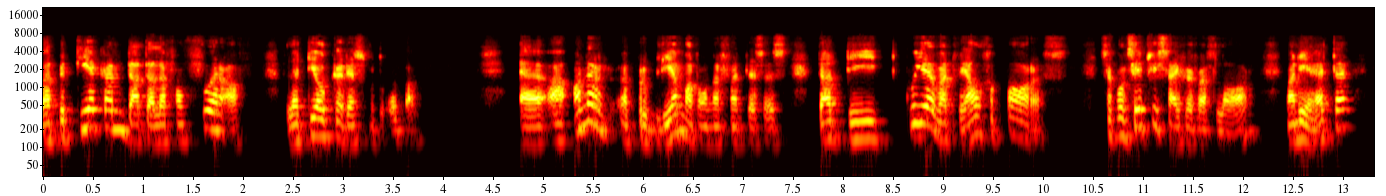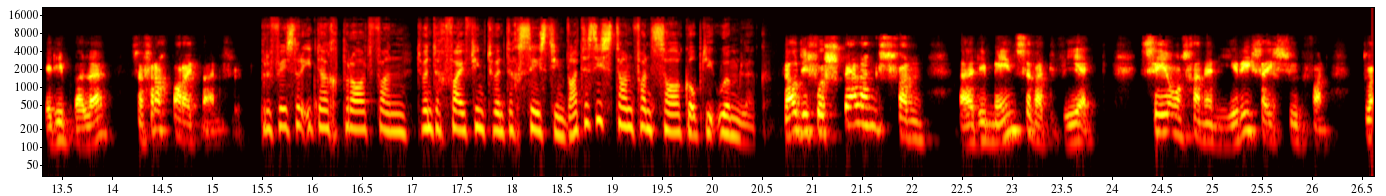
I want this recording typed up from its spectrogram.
wat beteken dat hulle van voor af hulle teelkuddes moet opbou. 'n uh, ander uh, probleem wat ondervind is is dat die koeie wat wel gepaar is, se konsepsiesyfer was laag, want die hitte het die bulle se vrugbaarheid beïnvloed. Professor het nou gepraat van 2015-2016. Wat is die stand van sake op die oomblik? Wel die voorspellings van uh, die mense wat weet, sê ons gaan in hierdie seisoen van 2018-2019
